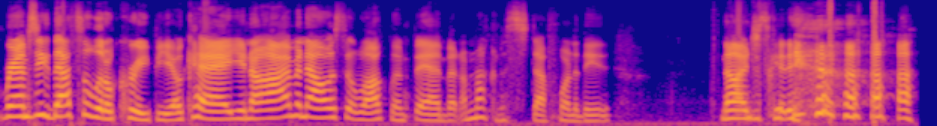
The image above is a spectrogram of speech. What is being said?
Ramsey, that's a little creepy, okay? You know, I'm an Alex O'Loughlin fan, but I'm not going to stuff one of these. No, I'm just kidding.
